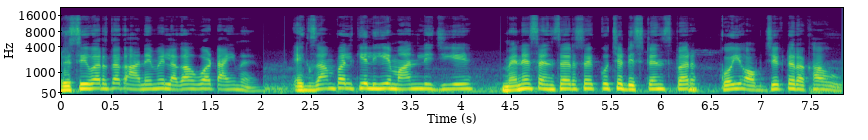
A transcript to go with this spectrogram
रिसीवर तक आने में लगा हुआ टाइम है। एग्ज़ाम्पल के लिए मान लीजिए मैंने सेंसर से कुछ डिस्टेंस पर कोई ऑब्जेक्ट रखा हो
